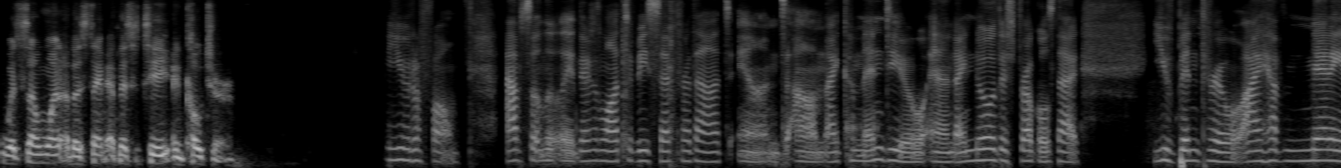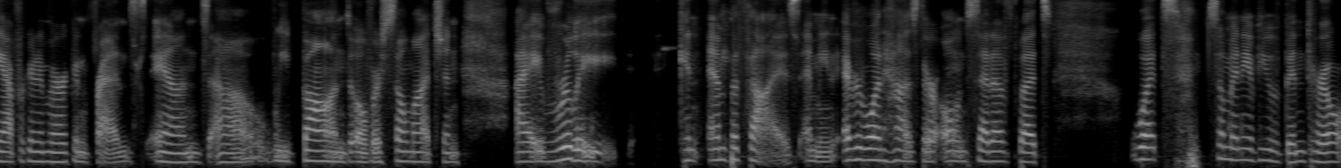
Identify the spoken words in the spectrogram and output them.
with someone of the same ethnicity and culture. Beautiful. Absolutely. There's a lot to be said for that. And um, I commend you. And I know the struggles that you've been through. I have many African American friends, and uh, we bond over so much. And I really can empathize. I mean, everyone has their own set of, but what so many of you have been through.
